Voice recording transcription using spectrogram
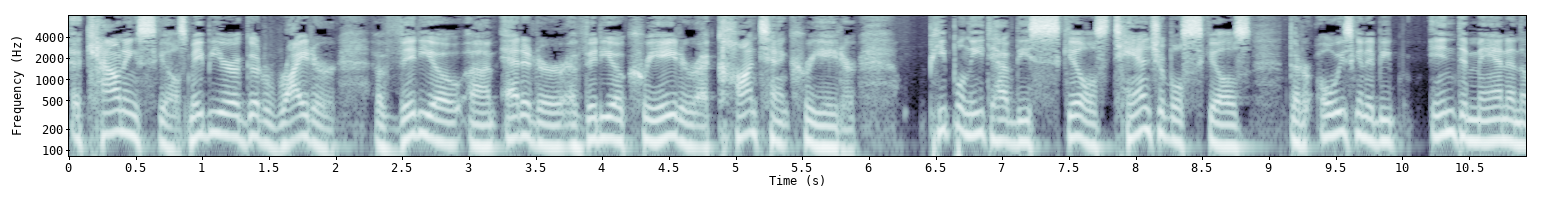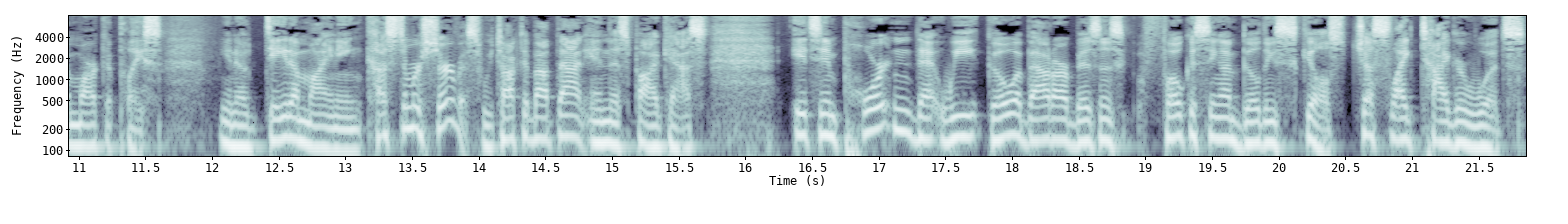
Accounting skills. Maybe you're a good writer, a video um, editor, a video creator, a content creator people need to have these skills, tangible skills that are always going to be in demand in the marketplace. You know, data mining, customer service. We talked about that in this podcast. It's important that we go about our business focusing on building skills, just like Tiger Woods.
